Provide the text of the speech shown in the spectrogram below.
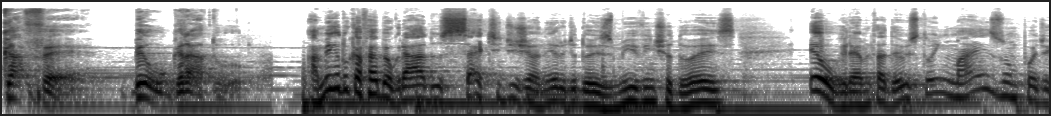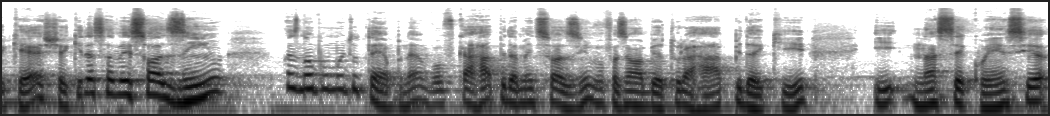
Café Belgrado. Amigo do Café Belgrado, 7 de janeiro de 2022. Eu, Guilherme Tadeu, estou em mais um podcast aqui, dessa vez sozinho, mas não por muito tempo, né? Vou ficar rapidamente sozinho, vou fazer uma abertura rápida aqui e, na sequência,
